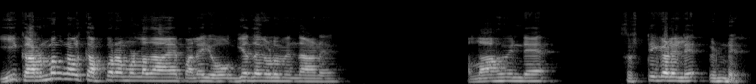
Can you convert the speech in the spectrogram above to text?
ഈ കർമ്മങ്ങൾക്കപ്പുറമുള്ളതായ പല യോഗ്യതകളും എന്താണ്? അള്ളാഹുവിന്റെ സൃഷ്ടികളിൽ ഉണ്ട്.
